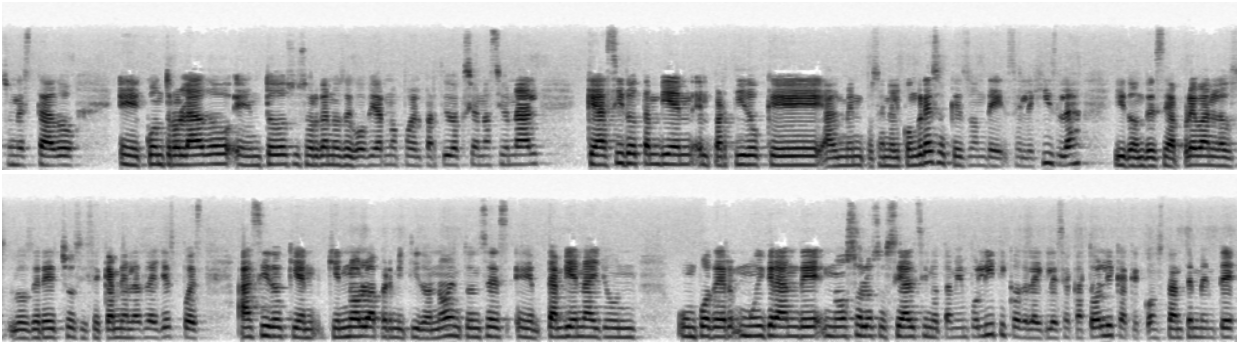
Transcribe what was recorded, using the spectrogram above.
Es un Estado eh, controlado en todos sus órganos de gobierno por el Partido Acción Nacional, que ha sido también el partido que, al menos pues en el Congreso, que es donde se legisla, y donde se aprueban los, derechos y se cambian las leyes, pues ha sido quien, quien no lo ha permitido, ¿no? Entonces, eh, también hay un, poder muy grande, no solo social, sino también político de la Iglesia Católica, que constantemente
